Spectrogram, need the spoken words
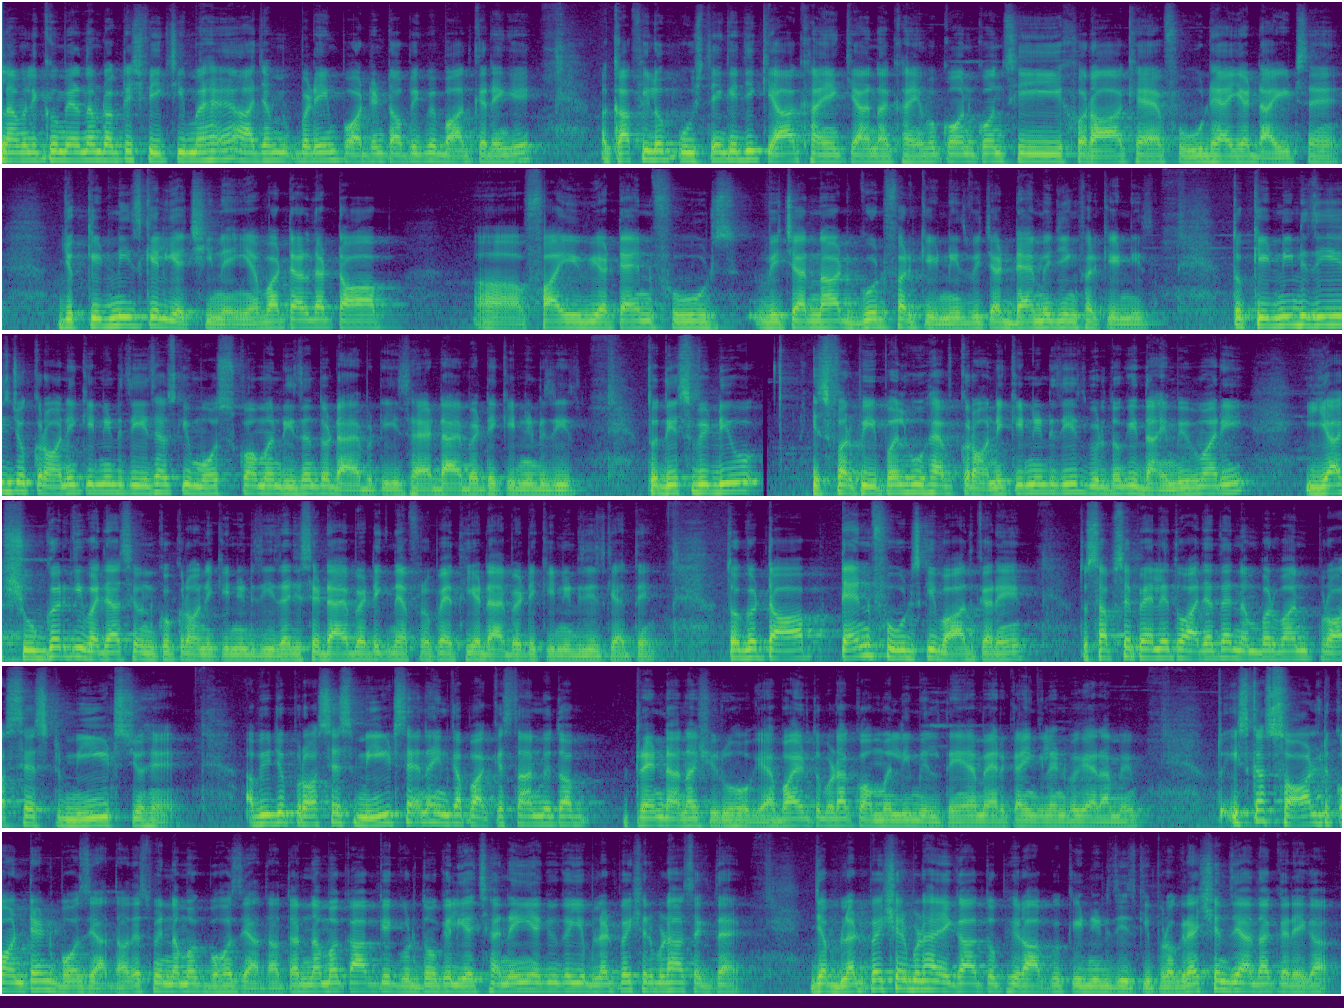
अल्लाम मेरा नाम डॉक्टर शफीक चीमा है। आज हम बड़े इंपॉर्टेंट टॉपिक पे बात करेंगे। काफ़ी लोग पूछते हैं कि जी क्या खाएँ, क्या ना खाएँ? वो कौन कौन सी खुराक है फ़ूड है या डाइट्स हैं जो किडनीज़ के लिए अच्छी नहीं है? What are the top five या ten foods which are not good for kidneys which are damaging for kidneys तो किडनी डिज़ीज़ जो क्रॉनिक किडनी डिज़ीज़ है, उसकी मोस्ट कॉमन रीज़न तो डायबिटीज़ है डायबिटिक किडनी डिज़ीज़ तो this video is for people who have chronic kidney disease गुर्दों की दाइमी बीमारी, या शुगर की वजह से उनको क्रॉनिक किडनी डिज़ीज़ है, जिसे डायबिटिक नेफ्रोपैथी या डायबिटिक किडनी डिज़ीज़ कहते हैं। तो अगर टॉप टेन फूड्स की बात करें तो सबसे पहले तो आ जाता है नंबर वन प्रोसेस्ड मीट्स जो हैं। अब ये जो प्रोसेस मीट्स हैं ना, इनका पाकिस्तान में तो अब ट्रेंड आना शुरू हो गया। बाहर तो बड़ा कॉमनली मिलते हैं, अमेरिका, इंग्लैंड वगैरह में। तो इसका सॉल्ट कंटेंट बहुत ज़्यादा होता है, इसमें नमक बहुत ज़्यादा होता है। नमक आपके गुर्दों के लिए अच्छा नहीं है, क्योंकि ये ब्लड प्रेशर बढ़ा सकता है। जब ब्लड प्रेशर बढ़ाएगा तो फिर आपको किडनी डिज़ीज़ की प्रोग्रेशन ज़्यादा करेगा।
